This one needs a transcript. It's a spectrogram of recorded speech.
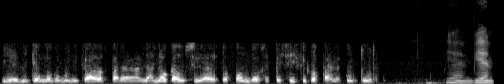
y emitiendo comunicados para la no caducidad de estos fondos específicos para la cultura. Bien, bien.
